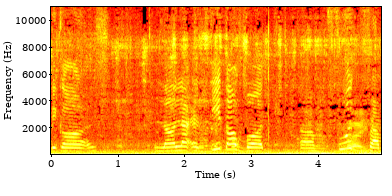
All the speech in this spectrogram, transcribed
because Lola and Tito bought um, food from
